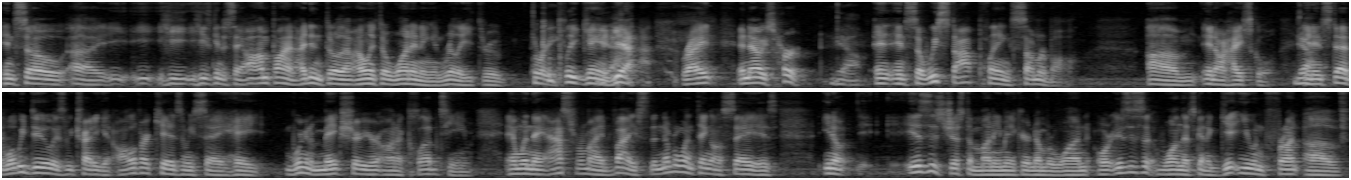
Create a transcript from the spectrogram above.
And so uh, he, he he's going to say, "Oh, I'm fine. I didn't throw that. I only threw one inning, and really he threw Three. complete game. Yeah. Yeah. right. And now he's hurt. Yeah. And, and so we stopped playing summer ball um, in our high school. Yeah. And instead, what we do is we try to get all of our kids and we say, hey, we're going to make sure you're on a club team. And when they ask for my advice, the number one thing I'll say is, you know, is this just a moneymaker, number one, or is this one that's going to get you in front of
